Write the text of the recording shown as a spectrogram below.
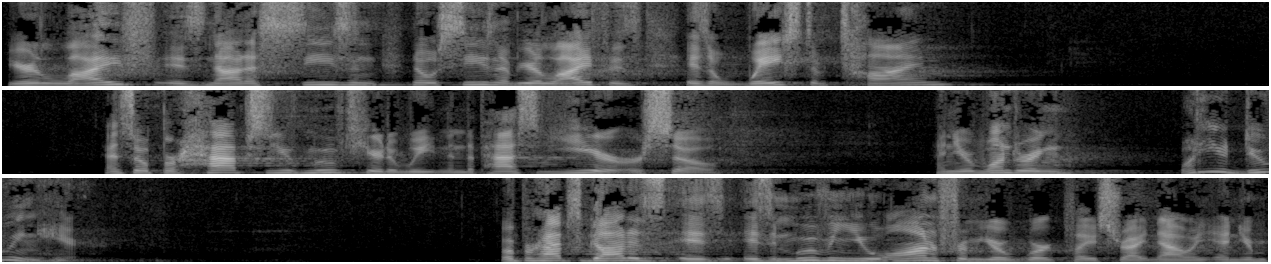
Your life is not a season, no season of your life is, is a waste of time. And so perhaps you've moved here to Wheaton in the past year or so, and you're wondering, what are you doing here? Or perhaps God is, is, is moving you on from your workplace right now and you're,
